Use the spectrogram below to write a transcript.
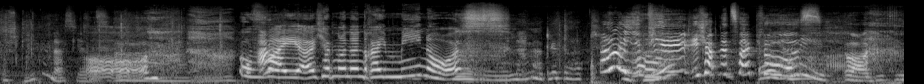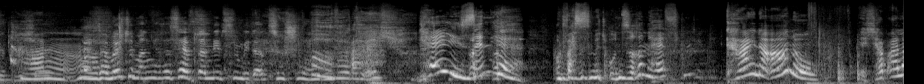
Wo steht denn das jetzt? Oh weia, ich habe nur eine 3 Minus. Glück gehabt. Ah, yippie, ich habe eine 2 Plus. Oh, die glückliche. Oh, da möchte man ja das Heft am liebsten wieder zuschlagen. Oh, wirklich? Hey, Sinje! Und was ist mit unseren Heften? Keine Ahnung. Ich habe alle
